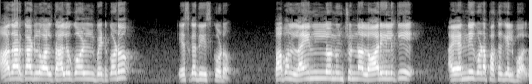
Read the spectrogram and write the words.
ఆధార్ కార్డులు వాళ్ళ తాలూకా వాళ్ళని పెట్టుకోవడం ఇసుక తీసుకోవడం. పాపం లైన్లో నుంచున్న లారీలకి అవన్నీ కూడా పక్కకి వెళ్ళిపోవాలి.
